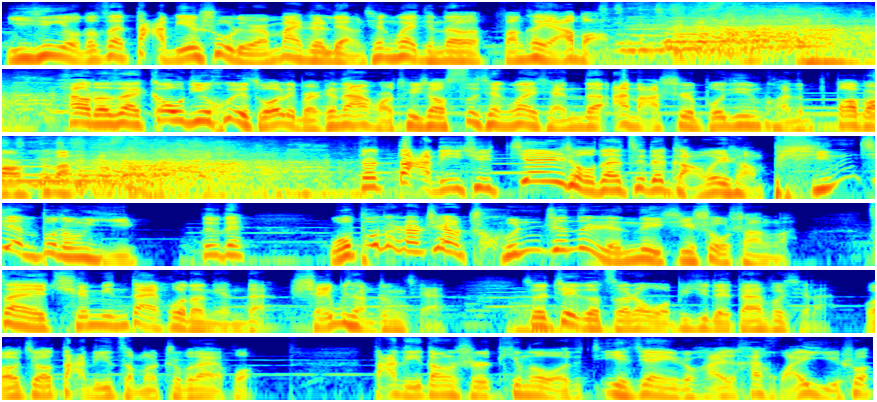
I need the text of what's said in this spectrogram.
已经有的在大别墅里边卖着两千块钱的梵克雅宝，还有的在高级会所里边跟大家伙推销四千块钱的爱马仕铂金款的包包，是吧？但是大迪却坚守在自己的岗位上，贫贱不能移，对不对？我不能让这样纯真的人内心受伤啊！在全民带货的年代，谁不想挣钱？所以这个责任我必须得担负起来。我要教大迪怎么直播带货。大迪当时听到我的建议之后，还还怀疑说：“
